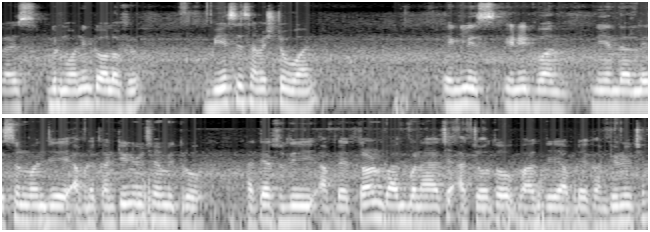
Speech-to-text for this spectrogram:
guys, good morning to all of you. BSc semester one English unit વનની અંદર લેસન વન જે આપણે કન્ટિન્યુ છે મિત્રો, અત્યાર સુધી આપણે ત્રણ ભાગ બનાવ્યા છે. આ ચોથો ભાગ જે આપણે કન્ટિન્યુ છે.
